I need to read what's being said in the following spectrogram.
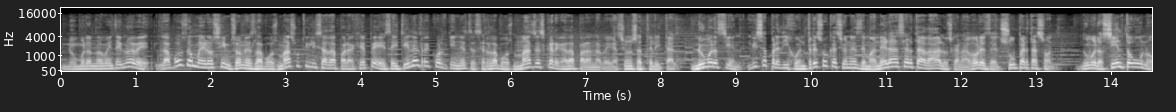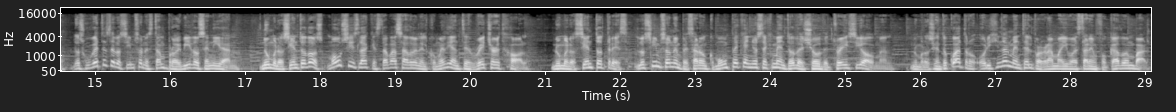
Número 99. La voz de Homero Simpson es la voz más utilizada para GPS y tiene el récord Guinness de ser la voz más descargada para navegación satelital. Número 100. Lisa predijo en tres ocasiones de manera acertada a los ganadores del Super Tazón. Número 101. Los juguetes de los Simpson están prohibidos en Irán. Número 102. Mouse Isla, que está basado en el comediante Richard Hall. Número 103. Los Simpson empezaron como un pequeño segmento del show de Tracy Ullman. Número 104. Originalmente el programa iba a estar enfocado en Bart.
